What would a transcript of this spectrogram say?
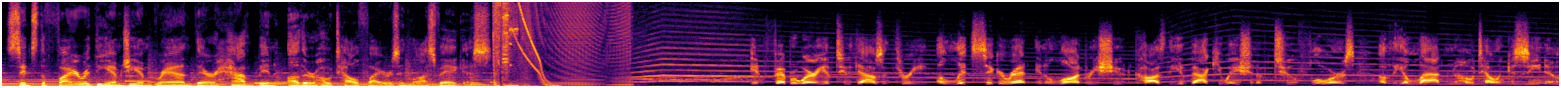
Since the fire at the MGM Grand, there have been other hotel fires in Las Vegas. February of 2003, a lit cigarette in a laundry chute caused the evacuation of two floors of the Aladdin Hotel and Casino.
